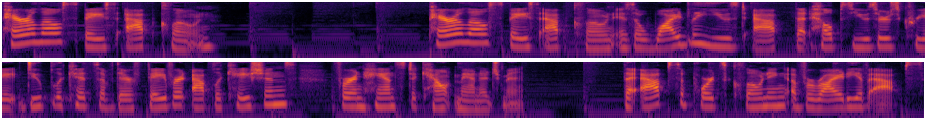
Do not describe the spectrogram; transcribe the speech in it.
Parallel Space App Clone. Parallel Space App Clone is a widely used app that helps users create duplicates of their favorite applications for enhanced account management. The app supports cloning a variety of apps,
